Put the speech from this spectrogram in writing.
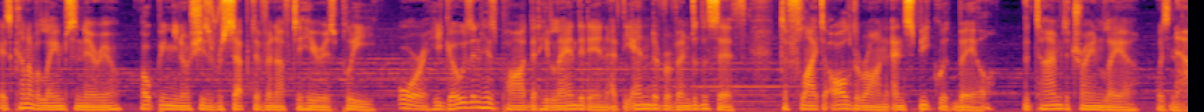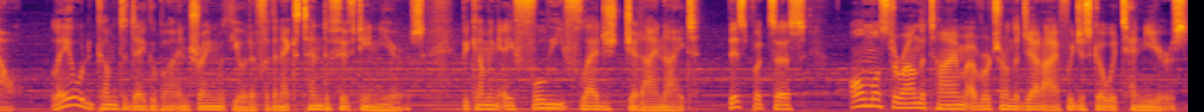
is kind of a lame scenario, hoping, you know, she's receptive enough to hear his plea, or he goes in his pod that he landed in at the end of Revenge of the Sith to fly to Alderaan and speak with Bail. The time to train Leia was now. Leia would come to Dagobah and train with Yoda for the next 10 to 15 years, becoming a fully fledged Jedi Knight. This puts us almost around the time of Return of the Jedi if we just go with 10 years.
